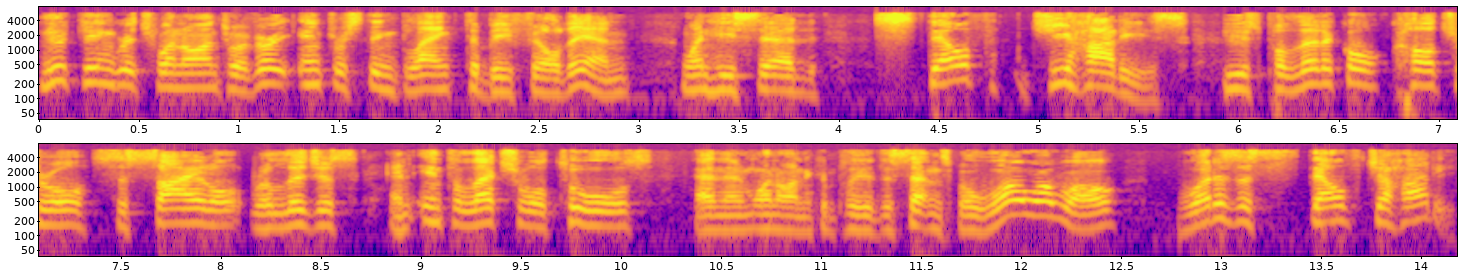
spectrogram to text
Newt Gingrich went on to a very interesting blank to be filled in when he said, Stealth jihadis use political, cultural, societal, religious, and intellectual tools, and then went on and completed the sentence. But whoa, whoa, whoa, what is a stealth jihadi?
